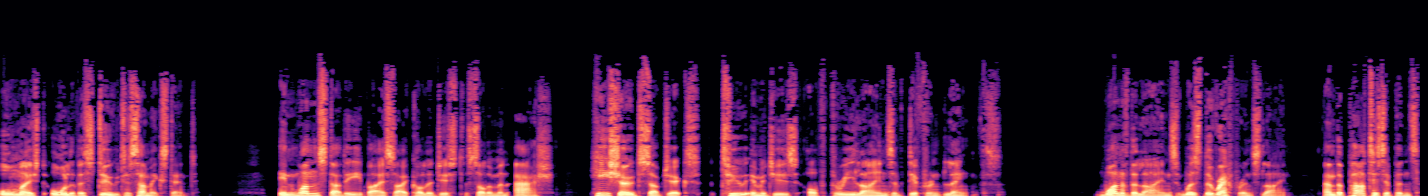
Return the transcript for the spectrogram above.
Almost all of us do to some extent. In one study by psychologist Solomon Asch, he showed subjects two images of three lines of different lengths. One of the lines was the reference line, and the participants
